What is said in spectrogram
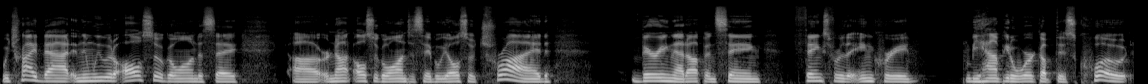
We tried that. And then we would also go on to say, uh, or not also go on to say, but we also tried varying that up and saying, Thanks for the inquiry. Be happy to work up this quote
